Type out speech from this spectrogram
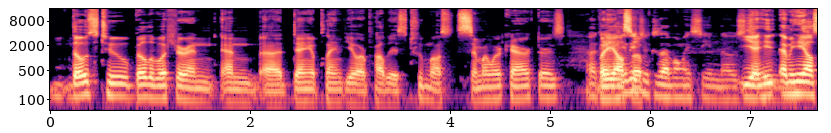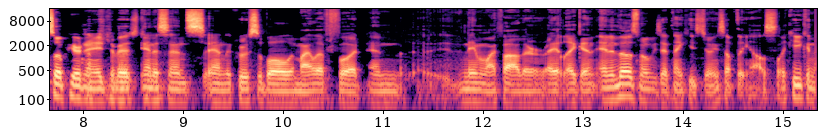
those two, Bill the Butcher and and uh, Daniel Plainview, are probably his two most similar characters. Okay, But he maybe also- because I've only seen those. Yeah, he. I mean, he also appeared in Age of. Innocence and The Crucible and My Left Foot and uh, Name of My Father, right? Like, and, and in those movies, I think he's doing something else. Like, he can,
